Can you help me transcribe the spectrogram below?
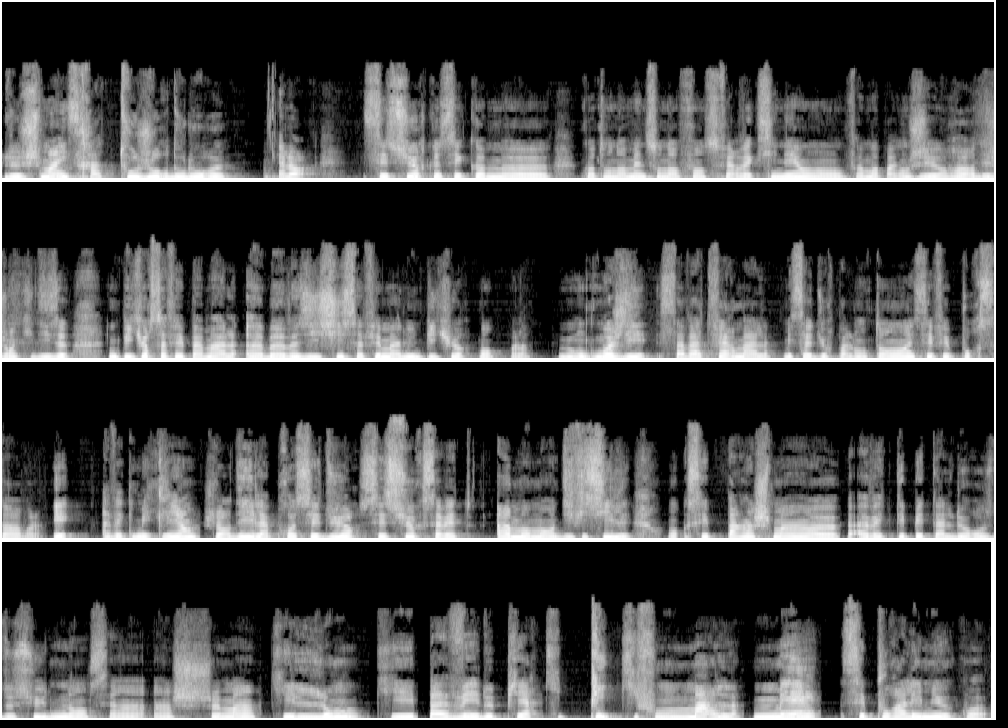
le chemin, il sera toujours douloureux. Alors, c'est sûr que c'est comme euh, quand on emmène son enfant se faire vacciner. On... Enfin, moi, par exemple, j'ai horreur des gens qui disent une piqûre, ça fait pas mal. Ah bah vas-y, si, ça fait mal une piqûre. Bon, voilà. Donc moi, je dis ça va te faire mal, mais ça dure pas longtemps et c'est fait pour ça, voilà. Et avec mes clients, je leur dis la procédure, c'est sûr que ça va être un moment difficile. C'est pas un chemin euh, avec des pétales de rose dessus. Non, c'est un, un chemin qui est long, qui est pavé de pierres qui qui font mal, mais c'est pour aller mieux, quoi.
